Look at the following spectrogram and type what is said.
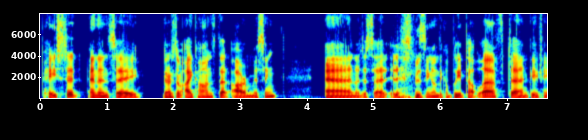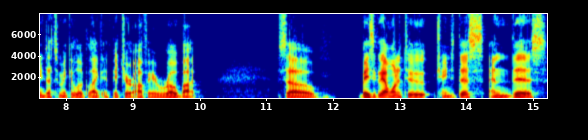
paste it, and then say, there are some icons that are missing. And I just said it is missing on the complete top left. And can you change that to make it look like a picture of a robot? So basically I wanted to change this and this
